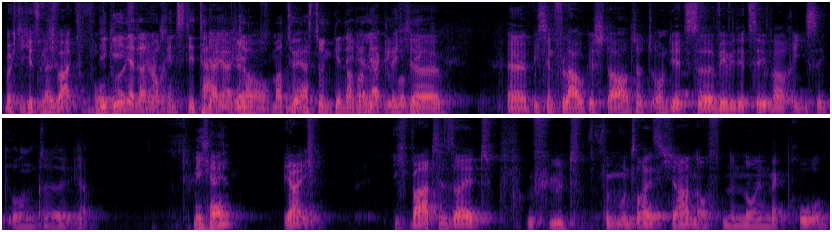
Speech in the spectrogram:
möchte ich jetzt nicht weit verfolgen. Wir gehen ja dann noch ins Detail. Ja, ja, ich glaube, genau, mal zuerst so ein aber genereller wirklich Überblick. äh, äh, bisschen flau gestartet und jetzt äh, WWDC war riesig und äh, ja. Michael? Ja, ich, ich warte seit gefühlt 35 Jahren auf einen neuen Mac Pro.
